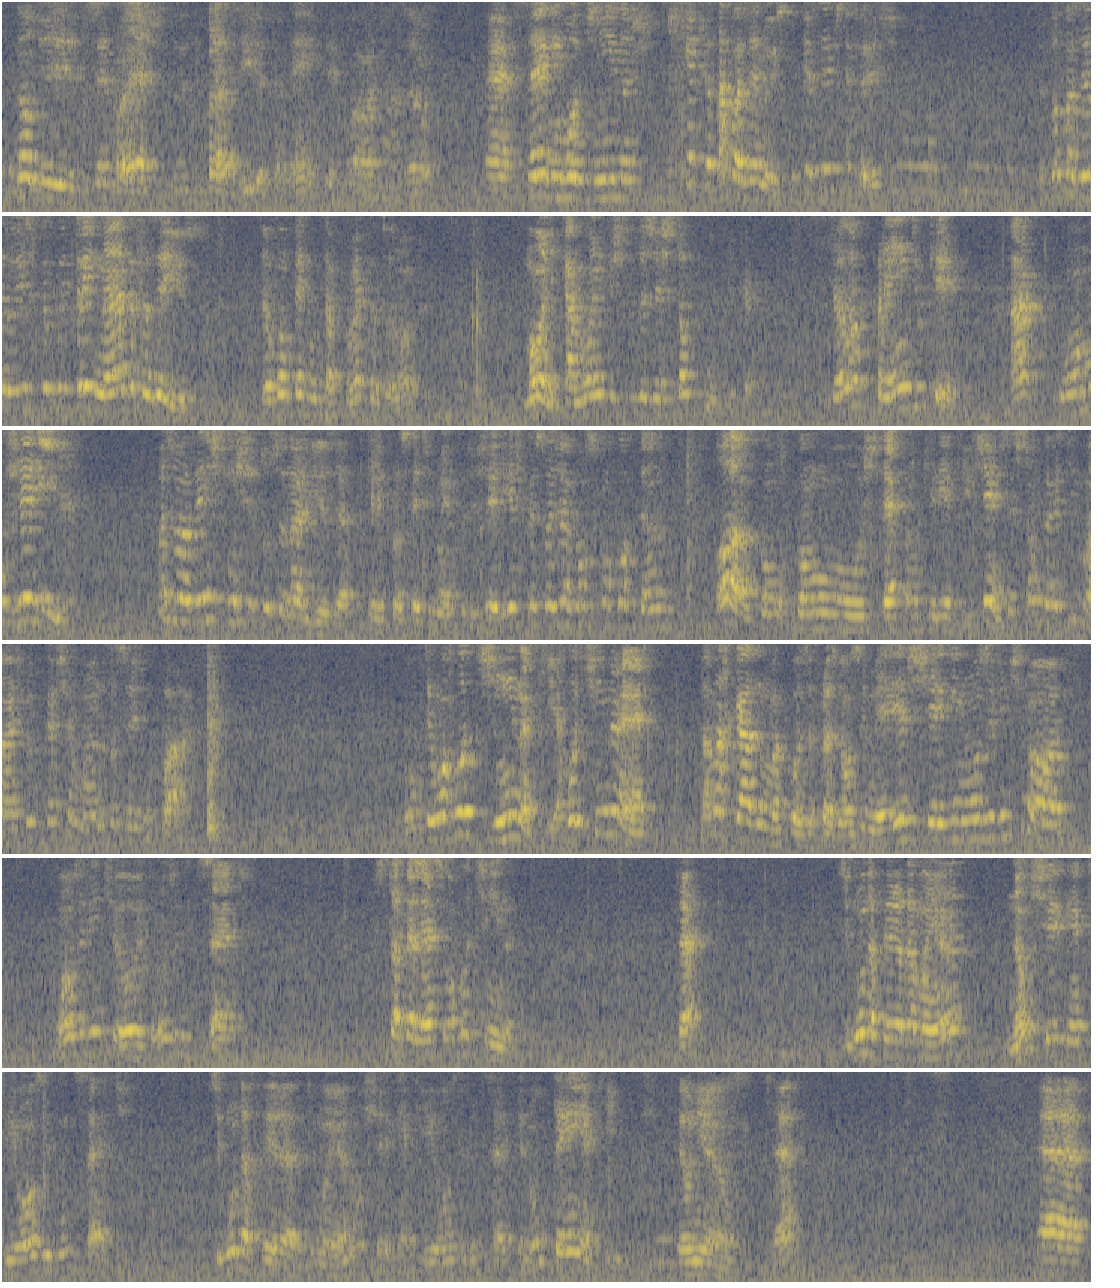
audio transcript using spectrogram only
Não, de, do Centro-Oeste, de, Brasília também, teve lá uma divisão. É, seguem rotinas. Por que, que você está fazendo isso? Porque sempre você fez. Eu estou fazendo isso porque eu fui treinada a fazer isso. Então vamos perguntar, como é que é o teu nome? Mônica. A Mônica estuda gestão pública. Então ela aprende o quê? A como gerir. Mas uma vez que institucionaliza aquele procedimento de gerir, as pessoas já vão se comportando. Ó, como, como o Stefano queria aqui. Gente, vocês estão velhos demais para eu ficar chamando vocês no quarto. Vamos ter uma rotina aqui. A rotina é, está marcada uma coisa para as 11h30, chega em 11h29, 11h28, 11h27. Estabelece uma rotina. Certo? Segunda-feira da manhã, não cheguem aqui 11h27. Segunda-feira de manhã, não cheguem aqui 11h27, porque não tem aqui reunião, certo? É,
